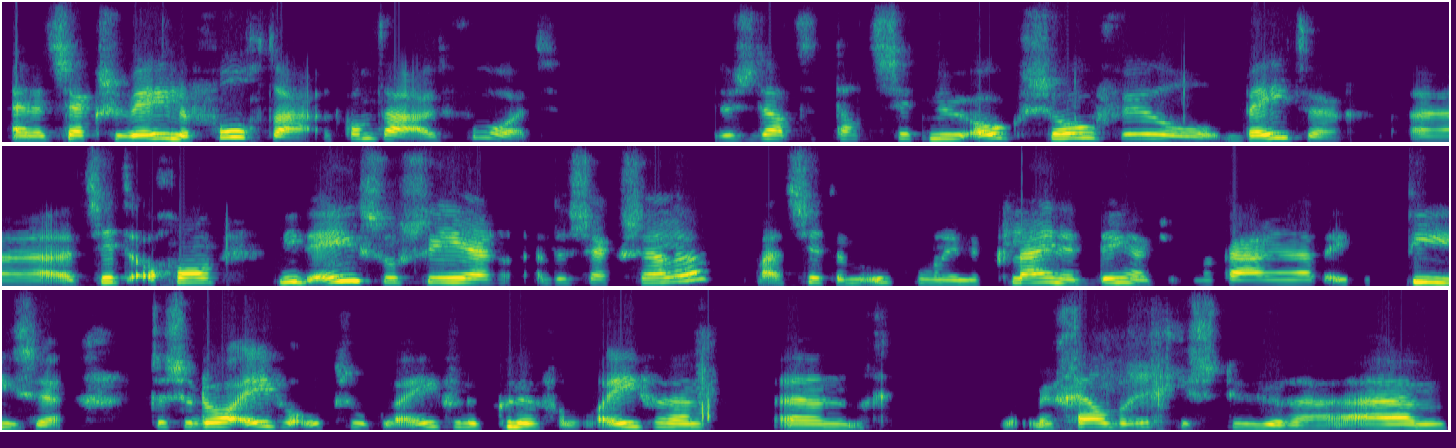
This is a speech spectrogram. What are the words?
en het seksuele volgt daar, komt daaruit voort. Dus dat, dat zit nu ook zoveel beter. Uh, het zit gewoon niet eens zozeer de seks zelf, maar het zit hem ook gewoon in de kleine dingetjes. Elkaar inderdaad even teasen. Tussendoor even opzoeken, even een knuffel, even een, um, een geil berichtje sturen. Um,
